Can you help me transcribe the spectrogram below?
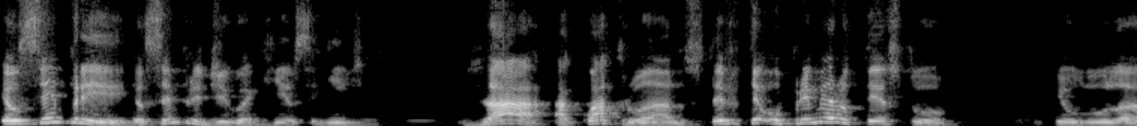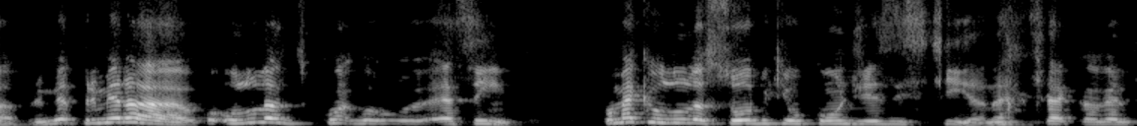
eu sempre, eu sempre digo aqui o seguinte: já há quatro anos teve o primeiro texto que o Lula, primeira, primeira, o Lula, é assim, como é que o Lula soube que o Conde existia, né?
